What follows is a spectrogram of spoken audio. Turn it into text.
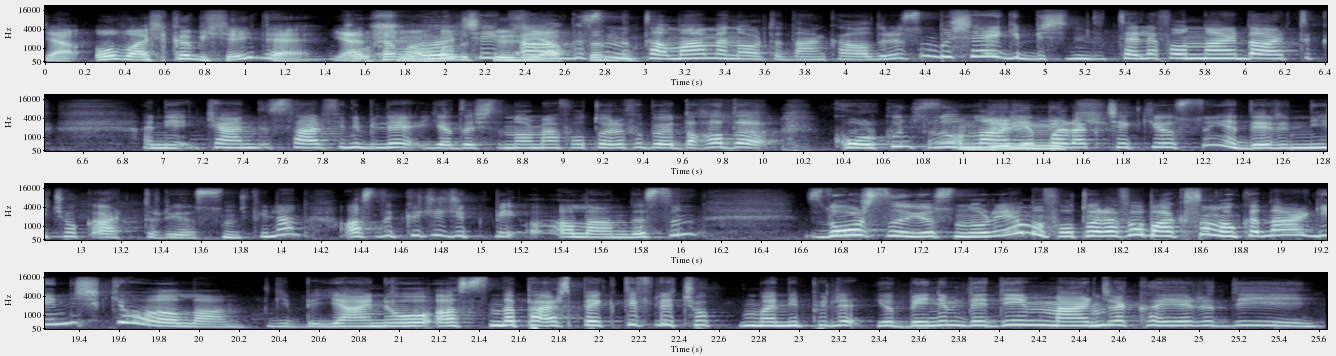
Ya o başka bir şey de. Ya Boşu. tamam balık ölçek gözü algısını yaptın. tamamen ortadan kaldırıyorsun. Bu şey gibi şimdi telefonlarda artık hani kendi selfie'ni bile ya da işte normal fotoğrafı böyle daha da korkunç Tamam, zoomlar derinlik. yaparak çekiyorsun ya derinliği çok arttırıyorsun filan. Aslında küçücük bir alandasın. Zor sığıyorsun oraya ama fotoğrafa baksan o kadar geniş ki o alan gibi. Yani o aslında perspektifle çok manipüle Yo benim dediğim mercek ayarı değil.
